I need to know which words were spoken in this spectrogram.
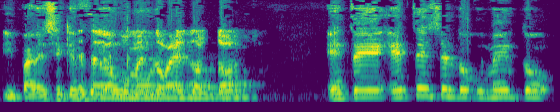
y parece que... ¿Ese fui documento es, doctor? Este, este es el documento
